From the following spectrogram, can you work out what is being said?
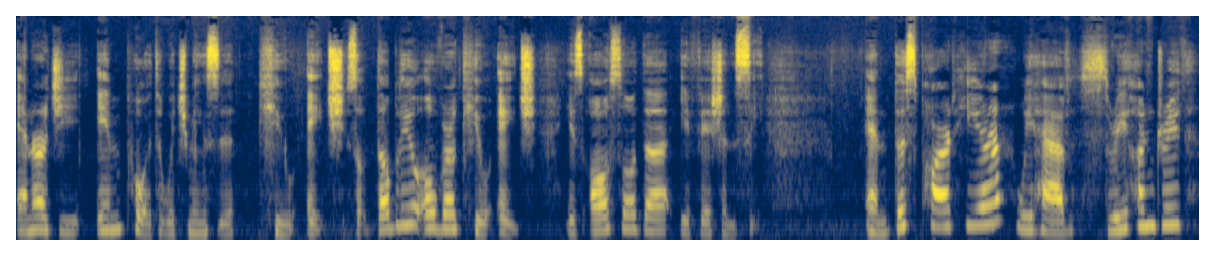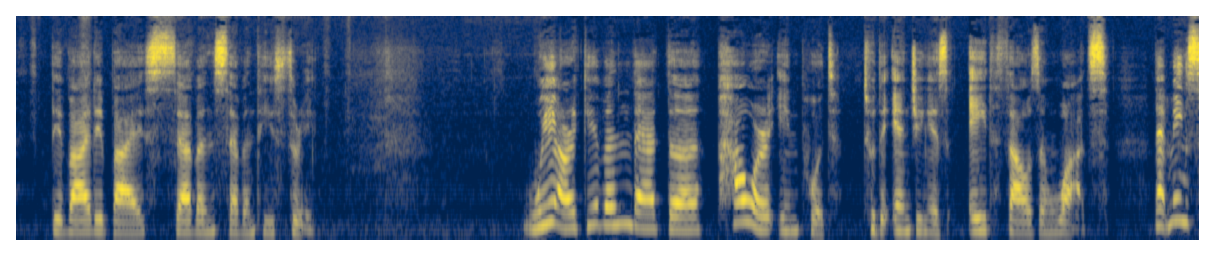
energy input which means QH. So W over QH is also the efficiency. And this part here, we have 300 divided by 773. We are given that the power input to the engine is 8,000 watts. That means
